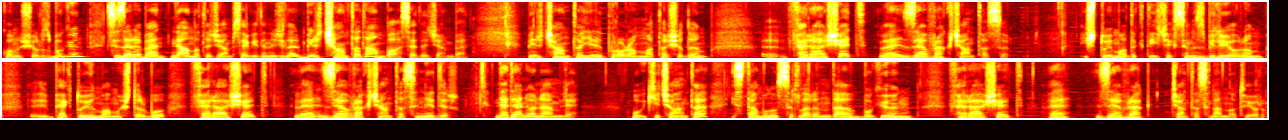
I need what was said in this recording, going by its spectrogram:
konuşuyoruz. Bugün sizlere ben ne anlatacağım sevgili dinleyiciler? Bir çantadan bahsedeceğim ben. Bir çantayı programıma taşıdım. E, feraşet ve zevrak çantası. Hiç duymadık diyeceksiniz biliyorum. E, pek duyulmamıştır bu. Feraşet ve zevrak çantası nedir? Neden önemli? Bu iki çanta İstanbul'un sırlarında bugün feraşet ve zevrak çantasını anlatıyorum.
